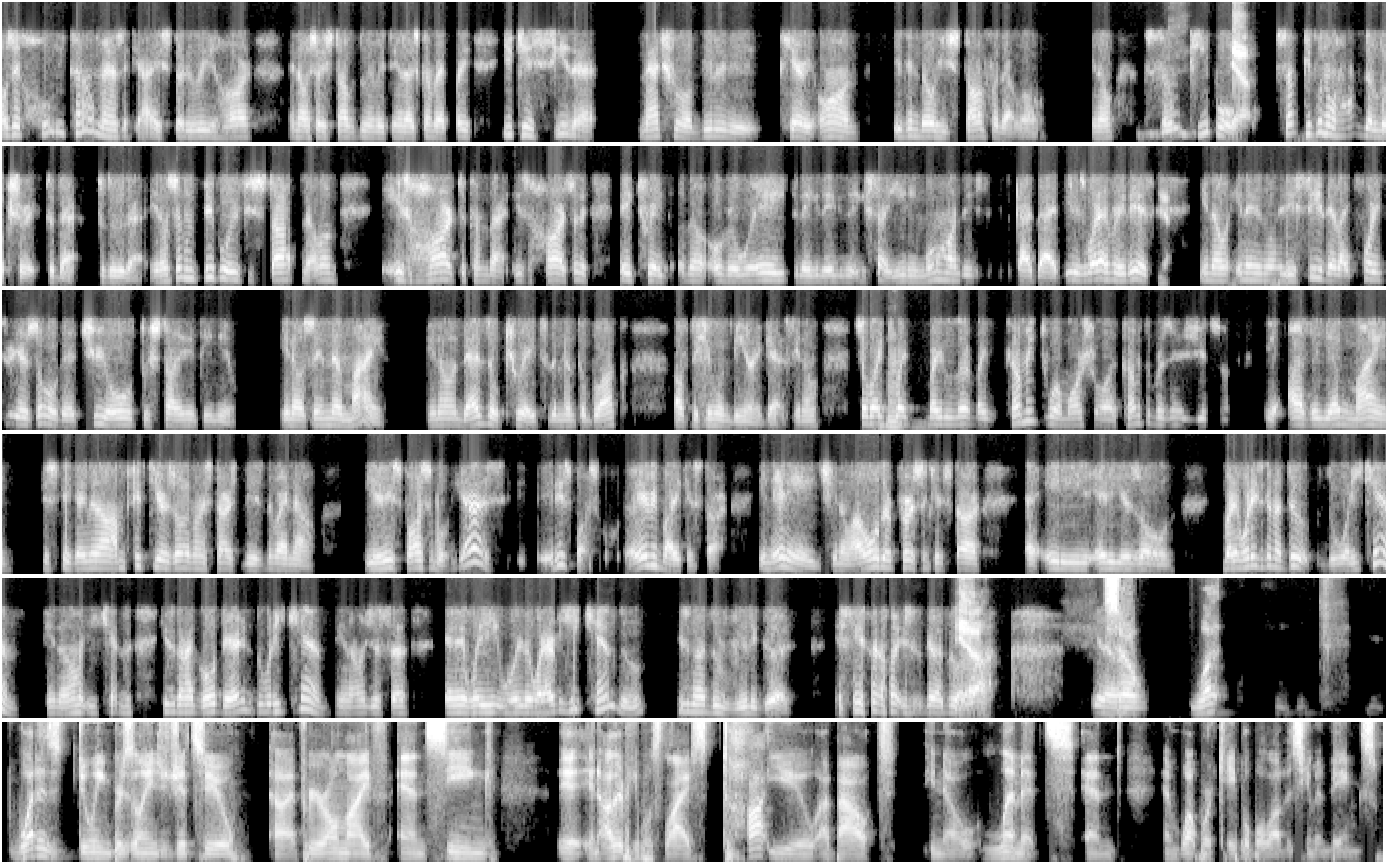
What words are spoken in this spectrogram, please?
I was like, holy cow, man. I was like, yeah, I studied really hard, and also I stopped doing everything, and I was coming back. But you can see that natural ability carry on, even though he stopped for that long. You know, some people, yeah. some people don't have the luxury to that to do that. You know, some people, if you stop that long, it's hard to come back. It's hard. So they, they create the overweight. They, they, they start eating more. They got diabetes, whatever it is. Yeah. You know, and then when they see they're like 43 years old, they're too old to start anything new. You know, so in their mind, you know, that's what creates the mental block of the human being, I guess. You know, so by mm-hmm. by by, by coming to a martial art, coming to Brazilian Jiu-Jitsu as a young mind, just think, you know, I'm 50 years old. I'm going to start this right now. It is possible. Yes, it is possible. Everybody can start in any age. You know, an older person can start at 80, 80 years old. But what he's gonna do? Do what he can. You know, he can. He's gonna go there and do what he can. You know, just uh, and he, whatever he can do, he's gonna do really good. you know, he's just gonna do yeah. a lot. You know? So what? What is doing Brazilian Jiu Jitsu uh, for your own life and seeing it in other people's lives taught you about you know limits and and what we're capable of as human beings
